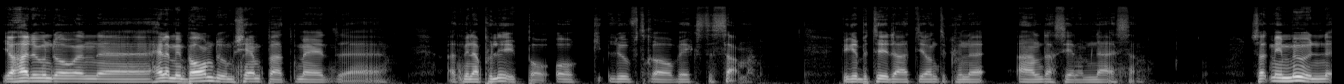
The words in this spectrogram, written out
Jag hade under en, eh, hela min barndom kämpat med eh, att mina polyper och luftrör växte samman. Vilket betyder att jag inte kunde andas genom näsan. Så att min mun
